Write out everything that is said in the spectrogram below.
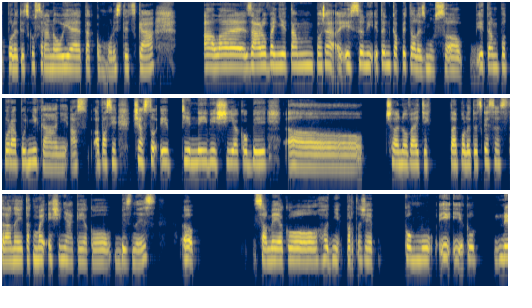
Politickou stranou je ta komunistická ale zároveň je tam pořád i silný i ten kapitalismus, je tam podpora podnikání a, a vlastně často i ti nejvyšší jakoby uh, členové těch té politické strany, tak mají ještě nějaký jako business, uh, sami jako hodně, protože komu, i, jako ne,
